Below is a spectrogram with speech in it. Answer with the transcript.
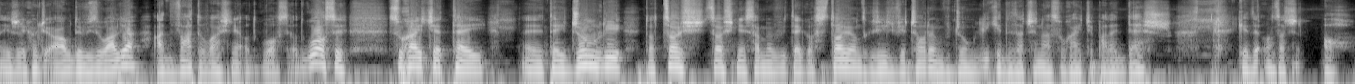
jeżeli chodzi o audiowizualia, a dwa to właśnie odgłosy. Odgłosy, słuchajcie, tej, e, tej dżungli to coś, coś niesamowitego. Stojąc gdzieś wieczorem w dżungli, kiedy zaczyna, słuchajcie, padać deszcz, kiedy on zaczyna, o,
